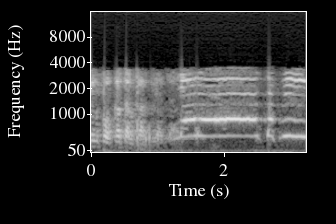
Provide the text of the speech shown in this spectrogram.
ان کو قتل کر دیا جائے۔ یہ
